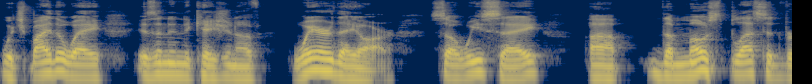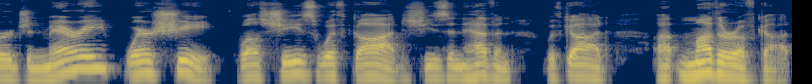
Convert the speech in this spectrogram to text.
which, by the way, is an indication of where they are. So we say, uh, the most blessed Virgin Mary, where's she? Well, she's with God. She's in heaven with God, uh, mother of God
